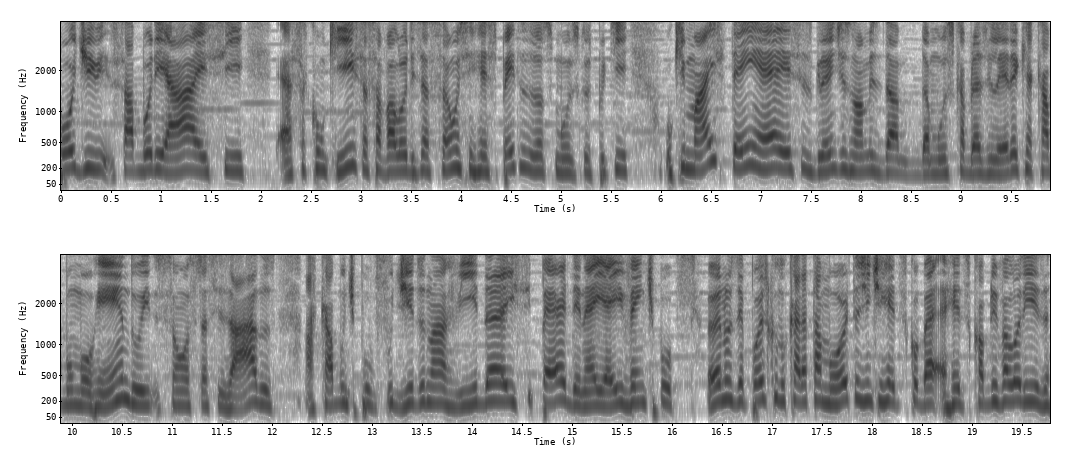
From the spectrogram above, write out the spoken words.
pôde saborear esse, essa conquista, essa valorização, esse respeito dos outros músicos, porque o que mais tem é esses grandes nomes da, da música brasileira que acabam morrendo e são ostracizados, acabam, tipo, fudidos na vida e se perdem, né? E aí vem, tipo, anos depois, quando o cara tá morto, a gente redescobre, redescobre e valoriza.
